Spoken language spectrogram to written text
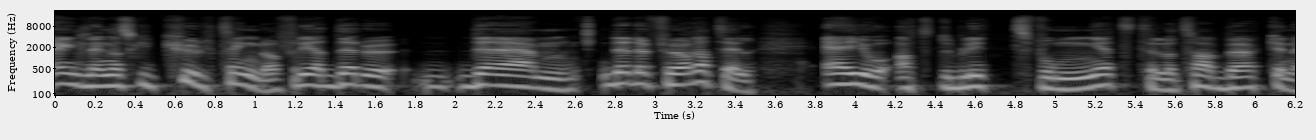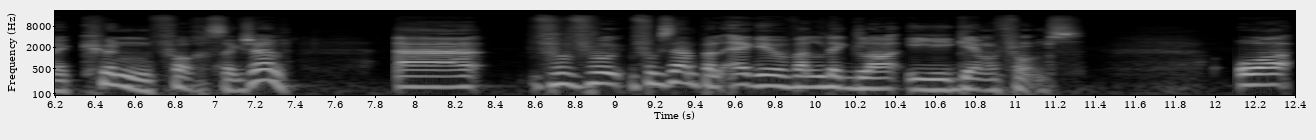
egentlig en ganske kul ting, da. Fordi det, du, det, det det fører til, er jo at du blir tvunget til å ta bøkene kun for seg sjøl. for, for, for eksempel, jeg er jo veldig glad i Game of Thrones. Og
